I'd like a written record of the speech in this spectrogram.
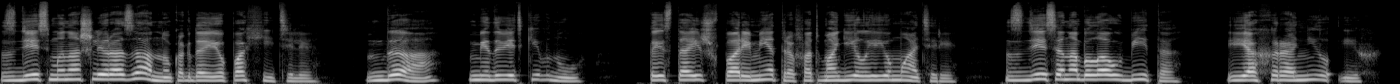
Здесь мы нашли Розанну, когда ее похитили. Да, медведь кивнул. Ты стоишь в паре метров от могилы ее матери. Здесь она была убита. Я хоронил их.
